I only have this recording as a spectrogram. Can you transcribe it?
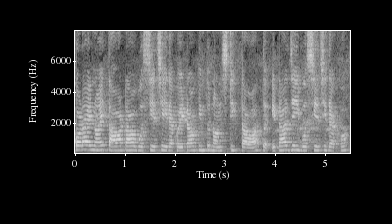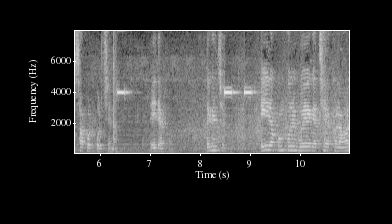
কড়াই নয়, তাওয়াটাও বসিয়েছি। এই দেখো, এটাও কিন্তু ননস্টিক তাওয়া। তো এটা যেই বসিয়েছি, দেখো সাপোর্ট করছে না। এই দেখো, দেখেছ? এই রকম করে হয়ে গেছে এখন আমার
